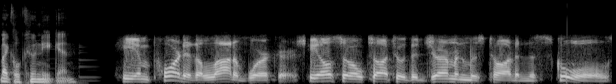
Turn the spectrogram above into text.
Michael Cooney again he imported a lot of workers. He also saw to that German was taught in the schools.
